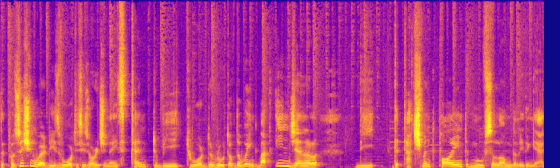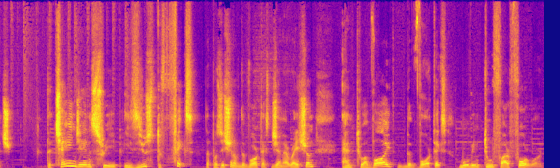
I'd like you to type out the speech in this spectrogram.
The position where these vortices originate tend to be toward the root of the wing, but in general, the detachment point moves along the leading edge. The change in sweep is used to fix the position of the vortex generation and to avoid the vortex moving too far forward.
